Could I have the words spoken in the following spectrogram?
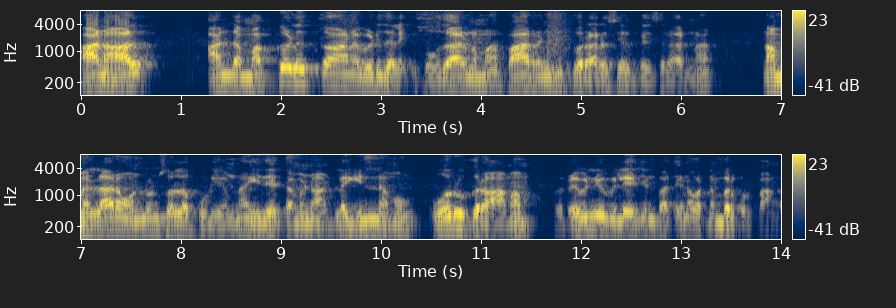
ஆனால் அந்த மக்களுக்கான விடுதலை இப்போ உதாரணமாக பா ரஞ்சித் ஒரு அரசியல் பேசுகிறாருன்னா நாம் எல்லாரும் ஒன்றுன்னு சொல்லக்கூடியோம்னா இதே தமிழ்நாட்டில் இன்னமும் ஒரு கிராமம் ரெவென்யூ வில்லேஜ்னு பார்த்தீங்கன்னா ஒரு நம்பர் கொடுப்பாங்க.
